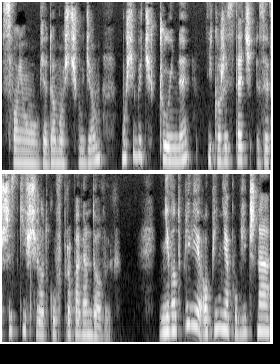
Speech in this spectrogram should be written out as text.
swoją wiadomość ludziom, musi być czujny i korzystać ze wszystkich środków propagandowych. Niewątpliwie opinia publiczna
